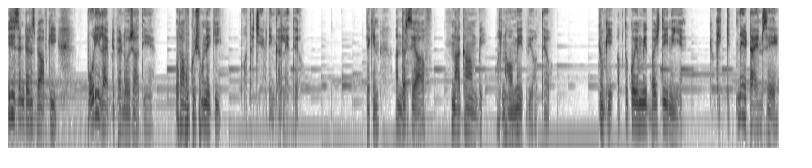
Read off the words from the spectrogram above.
इसी सेंटेंस पे आपकी पूरी लाइफ डिपेंड हो जाती है और आप खुश होने की बहुत अच्छी एक्टिंग कर लेते हो। लेकिन अंदर से आप नाकाम भी और ना उम्मीद भी होते हो। क्योंकि अब तो कोई उम्मीद बचती नहीं है। क्योंकि कितने टाइम से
